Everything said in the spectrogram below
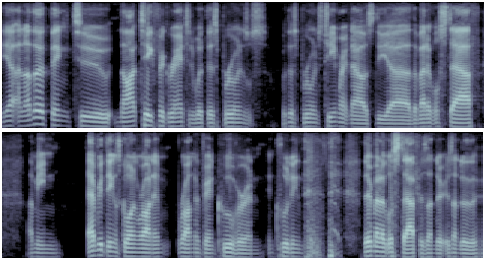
Yeah, another thing to not take for granted with this Bruins with this Bruins team right now is the uh, the medical staff. I mean, everything's going wrong in wrong in Vancouver, and including their medical staff is under is under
